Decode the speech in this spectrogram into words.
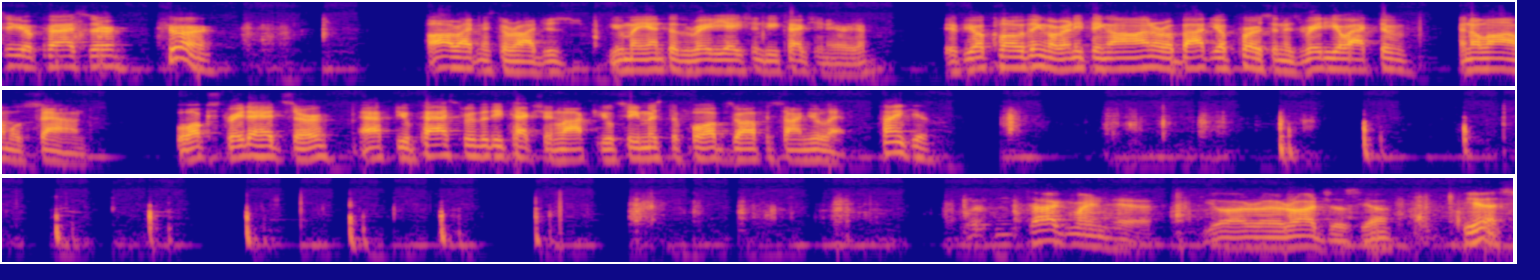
See your pass, sir? Sure. All right, Mr. Rogers. You may enter the radiation detection area. If your clothing or anything on or about your person is radioactive, an alarm will sound. Walk straight ahead, sir. After you pass through the detection lock, you'll see Mr. Forbes' office on your left. Thank you. Guten Tag, mein Herr. You are uh, Rogers, yeah? Yes.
